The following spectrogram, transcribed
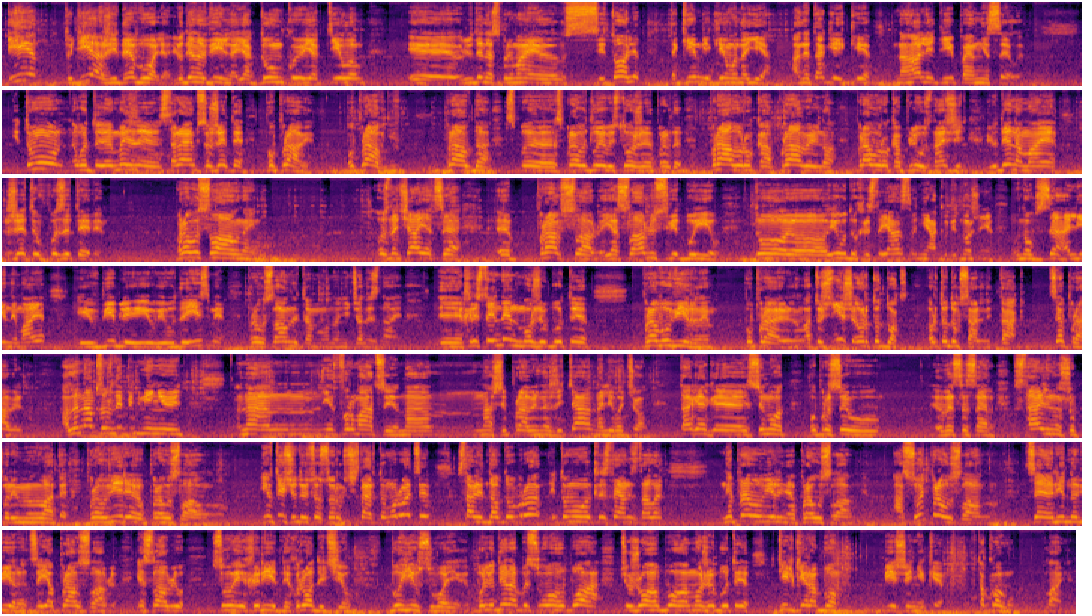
І тоді аж йде воля. Людина вільна, як думкою, як тілом. Е, Людина сприймає світогляд таким, яким вона є, а не так, які нагалять її певні сили. І тому от, е, ми стараємося жити по праві, по правді. Правда, е, справедливість теж правда. Права рука правильно, права рука плюс, значить, людина має жити в позитиві. Православний означає це е, прав славлю. Я славлю світ боїв. До е, іудохристиянства ніякого відношення воно взагалі немає. І в Біблії, і в іудаїзмі православний там воно нічого не знає. Е, Християнин може бути правовірним по правильному, а точніше ортодокс, ортодоксальний. Так, це правильно. Але нам завжди підмінюють на інформацію, на наше правильне життя на лівачок. Так як е, Синод попросив в СССР Сталіна, щоб перейменувати правовір'я в православного. І в 1944 році Сталін дав добро, і тому християни стали не правовірні, а православні. А суть православного це рідновіра, це я прав славлю. Я славлю своїх рідних, родичів, богів своїх. Бо людина без свого Бога, чужого Бога може бути тільки рабом, більше ніким. В такому плані.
